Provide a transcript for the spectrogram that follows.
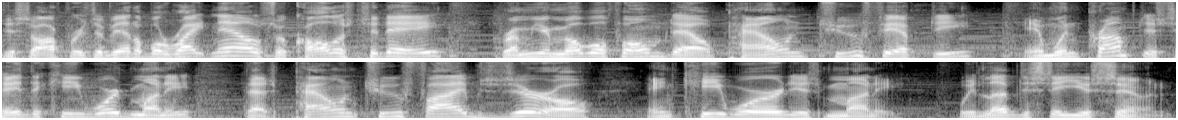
This offer is available right now, so call us today from your mobile phone, dial pound 250, and when prompted, say the keyword money. That's pound 250, and keyword is money. We'd love to see you soon.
